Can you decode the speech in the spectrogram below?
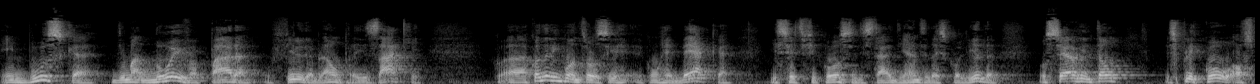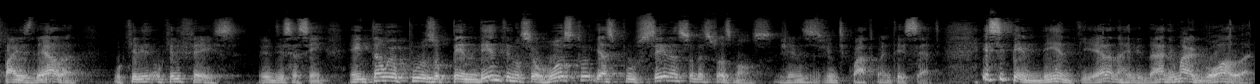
em busca de uma noiva para o filho de Abraão, para Isaac, ah, quando ele encontrou-se com Rebeca e certificou-se de estar diante da escolhida, o servo então explicou aos pais dela o que ele, o que ele fez. Ele disse assim: Então eu pus o pendente no seu rosto e as pulseiras sobre as suas mãos. Gênesis 24, 47. Esse pendente era, na realidade, uma argola,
